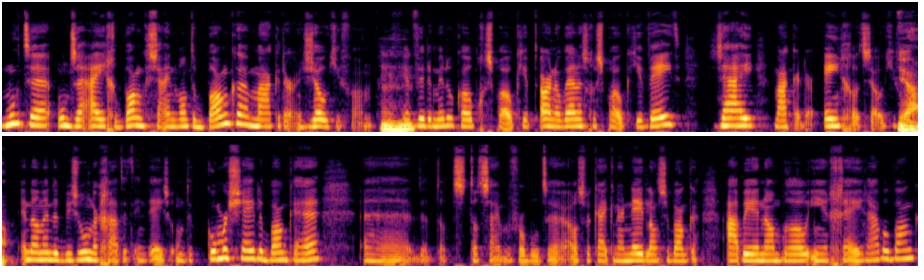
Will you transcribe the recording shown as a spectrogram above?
moeten onze eigen bank zijn, want de banken maken er een zootje van. Mhm. Je hebt Willem Middelkoop gesproken, je hebt Arno Wellens gesproken. Je weet, zij maken er één groot zootje van. En dan in het bijzonder gaat het in deze om de commerciële banken. Hè? Eh, dat, dat, dat zijn bijvoorbeeld, eh, als we kijken naar Nederlandse banken, ABN AMRO, ING, Rabobank.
